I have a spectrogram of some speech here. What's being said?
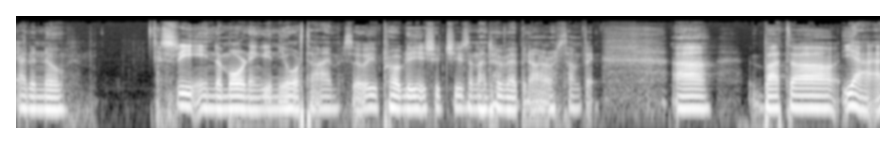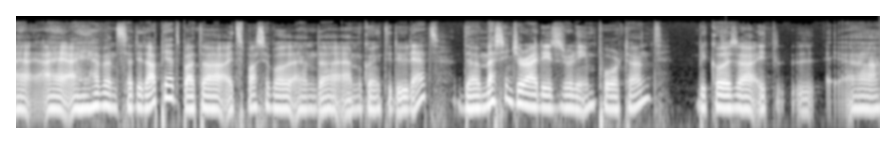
I don't know, three in the morning in your time. So you probably should choose another webinar or something. Uh, but uh, yeah, I, I, haven't set it up yet, but uh, it's possible and uh, I'm going to do that. The messenger ID is really important because uh, it uh,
